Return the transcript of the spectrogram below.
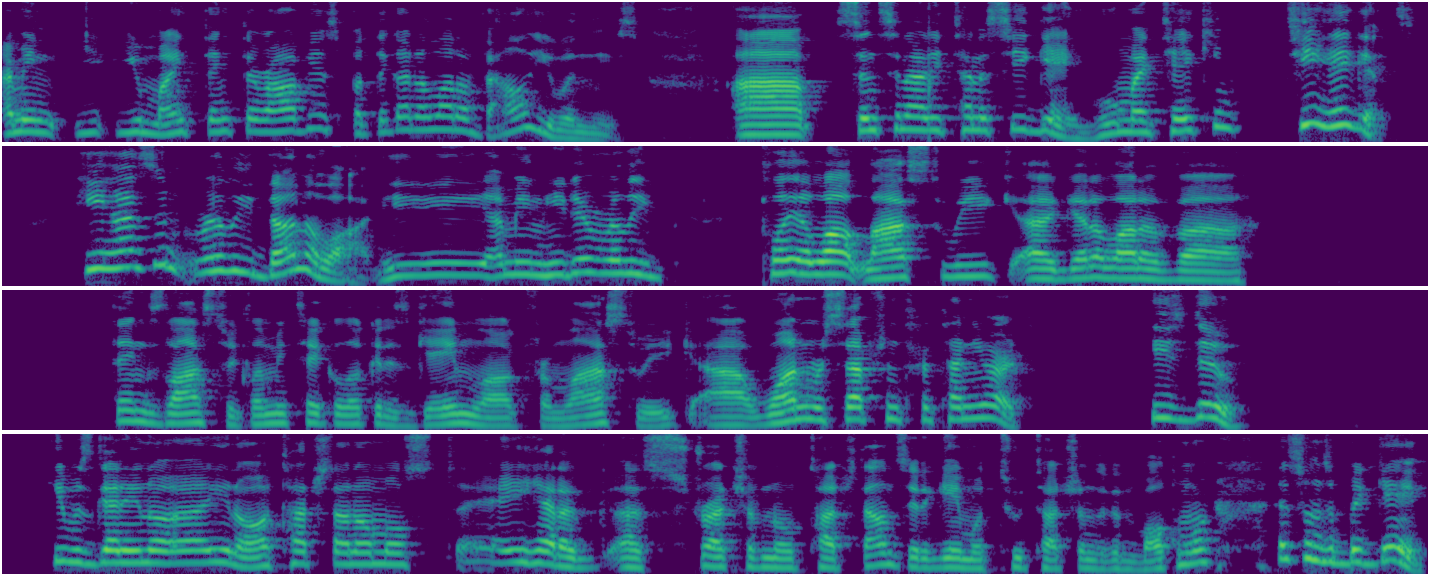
I mean, you, you might think they're obvious, but they got a lot of value in these. Uh, Cincinnati, Tennessee game. Who am I taking? T. Higgins. He hasn't really done a lot. He, I mean, he didn't really play a lot last week. Uh, get a lot of uh, things last week. Let me take a look at his game log from last week. Uh, one reception for ten yards. He's due he was getting a you know a touchdown almost. Eh, he had a, a, stretch of no touchdowns. He had a game with two touchdowns against Baltimore. This one's a big game.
